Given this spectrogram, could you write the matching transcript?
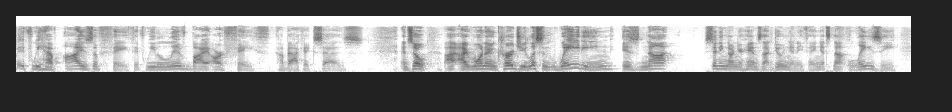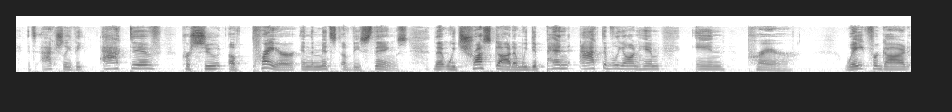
if we have eyes of faith, if we live by our faith, Habakkuk says. And so I, I want to encourage you listen, waiting is not sitting on your hands not doing anything, it's not lazy, it's actually the active pursuit of prayer in the midst of these things. That we trust God and we depend actively on Him in prayer. Wait for God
